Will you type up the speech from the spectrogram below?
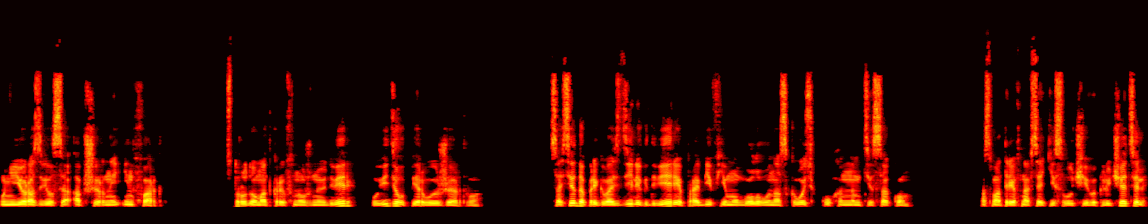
У нее развился обширный инфаркт. С трудом открыв нужную дверь, увидел первую жертву. Соседа пригвоздили к двери, пробив ему голову насквозь кухонным тесаком. Осмотрев на всякий случай выключатель,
